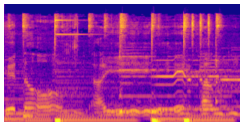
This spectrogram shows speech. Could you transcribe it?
คือน้อง ไทยคำ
